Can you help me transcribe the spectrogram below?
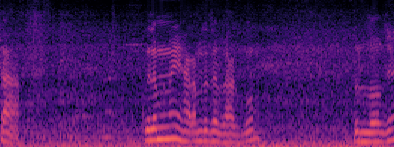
চা কইলাম না হারাম দাদা ভাগবো তোর লগে?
